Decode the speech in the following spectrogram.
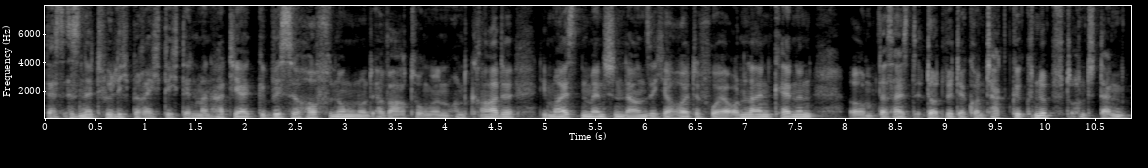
Das ist natürlich berechtigt, denn man hat ja gewisse Hoffnungen und Erwartungen. Und gerade die meisten Menschen lernen sich ja heute vorher online kennen. Ähm, das heißt, dort wird der Kontakt geknüpft und dann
